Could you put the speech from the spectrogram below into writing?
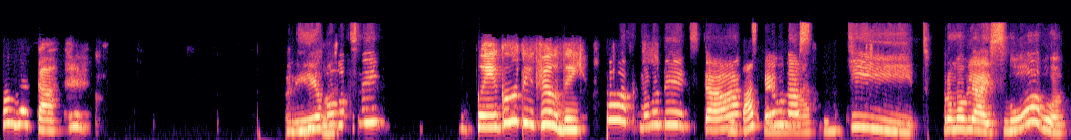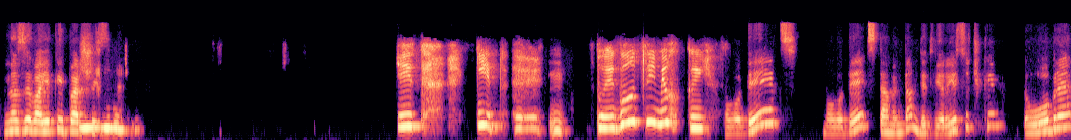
Колбота. Приголосний. Приголодний, твердий. Так, молодець. Так, це у нас кіт. Промовляй слово, називай який перший звук. Кіт. М, Приголодний, мягкий. Молодець, молодець. Ставимо там, де дві рисочки. Добре.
